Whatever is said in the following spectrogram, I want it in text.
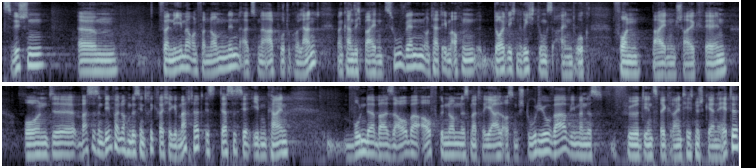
zwischen ähm, Vernehmer und Vernommenen als eine Art Protokollant. Man kann sich beiden zuwenden und hat eben auch einen deutlichen Richtungseindruck von beiden Schallquellen. Und äh, was es in dem Fall noch ein bisschen trickreicher gemacht hat, ist, dass es ja eben kein wunderbar sauber aufgenommenes Material aus dem Studio war, wie man das für den Zweck rein technisch gerne hätte,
